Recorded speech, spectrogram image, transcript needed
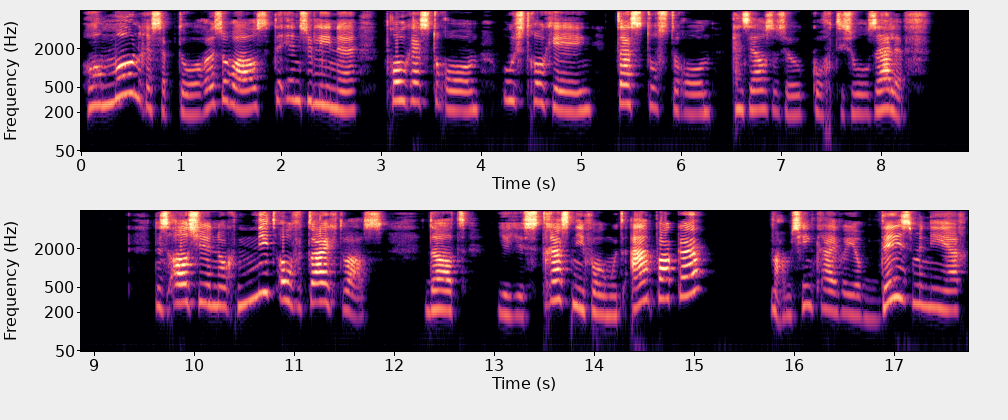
hormoonreceptoren zoals de insuline, progesteron, oestrogeen, testosteron en zelfs dus ook cortisol zelf. Dus als je nog niet overtuigd was dat je je stressniveau moet aanpakken, nou misschien krijgen we je op deze manier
